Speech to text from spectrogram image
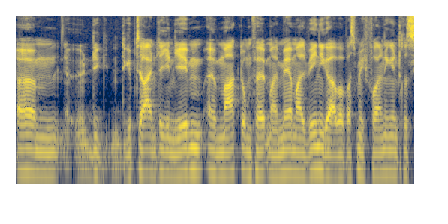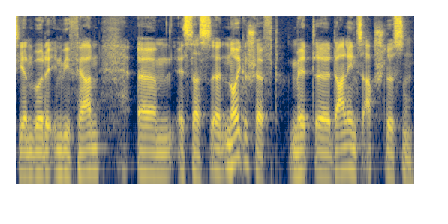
ähm, die die gibt es ja eigentlich in jedem äh, Marktumfeld mal mehr, mal weniger. Aber was mich vor allen Dingen interessieren würde, inwiefern ähm, ist das äh, Neugeschäft mit äh, Darlehensabschlüssen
